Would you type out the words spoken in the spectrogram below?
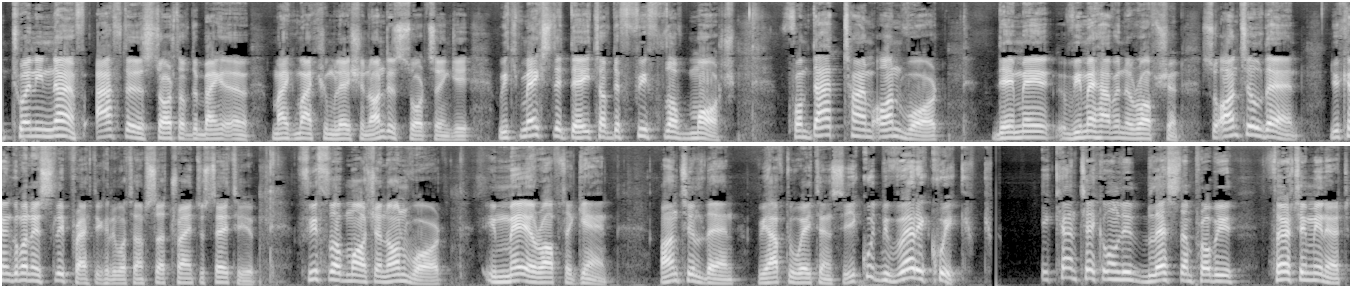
29th after the start of the mag uh, magma accumulation under the Svartsengi, which makes the date of the 5th of March. From that time onward, they may we may have an eruption. So until then, you can go and sleep practically what I'm trying to say to you. 5th of March and onward, it may erupt again. Until then, we have to wait and see. It could be very quick. It can take only less than probably 30 minutes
